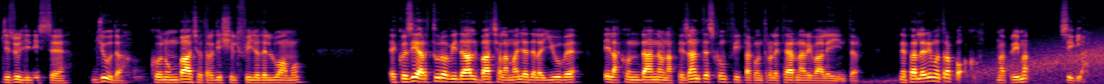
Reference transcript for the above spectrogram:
Gesù gli disse: Giuda, con un bacio tradisci il figlio dell'uomo? E così Arturo Vidal bacia la maglia della Juve e la condanna a una pesante sconfitta contro l'eterna rivale Inter. Ne parleremo tra poco, ma prima sigla.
